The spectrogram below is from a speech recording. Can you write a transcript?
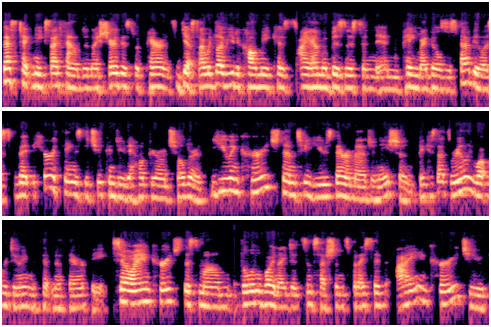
best techniques I found, and I share this with parents, yes, I would love you to call me because I am a business and, and paying my bills is fabulous but here are things that you can do to help your own children. You encourage them to use their imagination because that's really what we're doing with hypnotherapy. So I encouraged this mom, the little boy and I did some sessions, but I said, I encourage you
